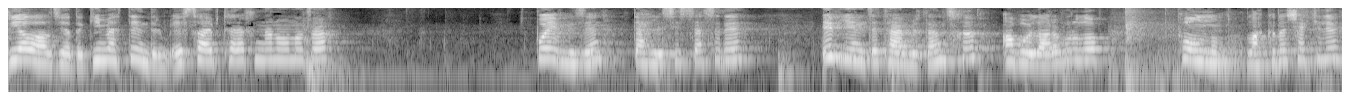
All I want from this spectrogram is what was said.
Real alıcıya da qiymətli endirim ev sahibi tərəfindən olunacaq. Bu evimizin dəhliz hissəsidir. Ev yenicə təmirdən çıxıb, aboyları vurulub, polunun lakı da çəkilib.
